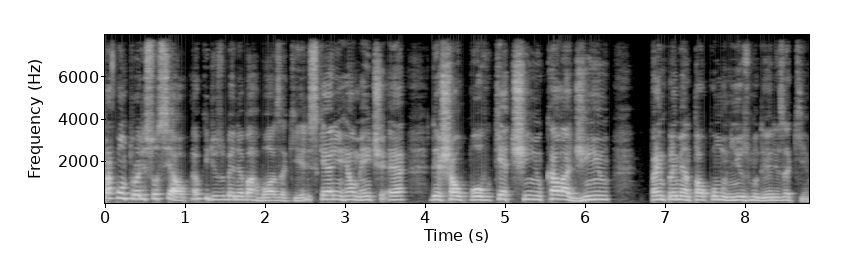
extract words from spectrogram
para controle social. É o que diz o Benê Barbosa aqui. Eles querem realmente é deixar o povo quietinho, caladinho, para implementar o comunismo deles aqui.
